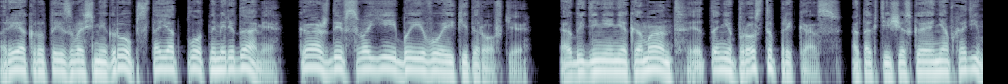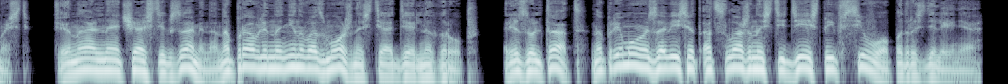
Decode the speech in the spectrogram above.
Рекруты из восьми групп стоят плотными рядами, каждый в своей боевой экипировке. Объединение команд — это не просто приказ, а тактическая необходимость. Финальная часть экзамена направлена не на возможности отдельных групп. Результат напрямую зависит от слаженности действий всего подразделения.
